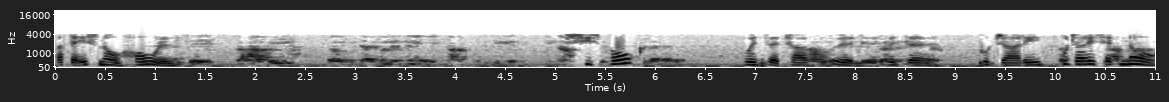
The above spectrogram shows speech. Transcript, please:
but there is no hole. She spoke with the taku, uh, with the pujari. Pujari said, "No,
